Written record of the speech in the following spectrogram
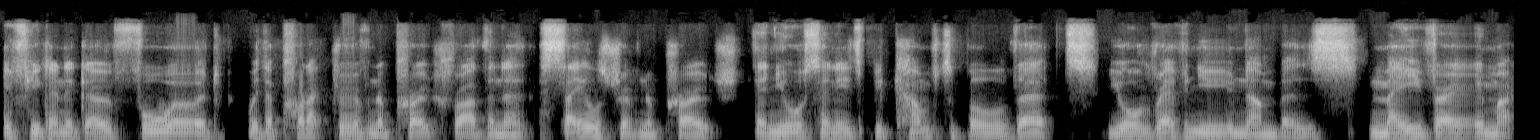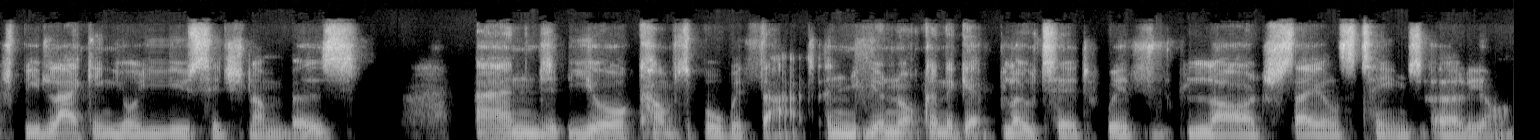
if you're going to go forward with a product driven approach rather than a sales driven approach, then you also need to be comfortable that your revenue numbers may very much be lagging your usage numbers and you're comfortable with that and you're not going to get bloated with large sales teams early on.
